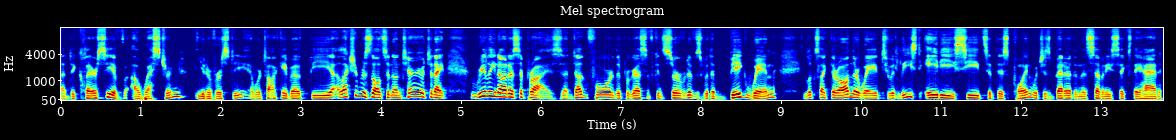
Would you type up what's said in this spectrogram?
uh, de Clercy of uh, Western University, and we're talking about the election results in Ontario tonight. Really not a surprise. Uh, Doug Ford, the Progressive Conservatives, with a big win. It looks like they're on their way to at least 80 seats at this point, which is better than the 76 they had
